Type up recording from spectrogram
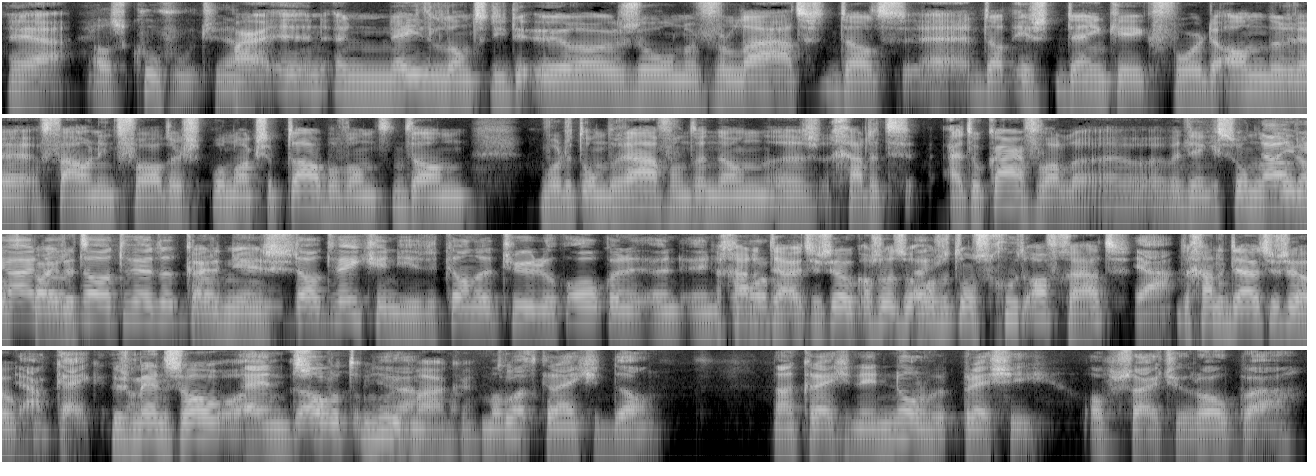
Ja. Als koevoet. Ja. Maar een, een, Nederland die de eurozone verlaat, dat, uh, dat is denk ik voor de andere founding fathers onacceptabel. Want dan wordt het onderavond en dan uh, gaat het uit elkaar vallen. Uh, denk ik, zonder nou, Nederland ja, kan, je dat, dat, dat, kan je het niet eens... Dat weet je niet. Het kan natuurlijk ook een... een, een dan gaan de Duitsers ook. Als, als, als het ons goed afgaat, ja. dan gaan de Duitsers ook. Ja, kijk, dus men zal, en dan, zal het moeilijk maken. Maar toch? wat krijg je dan? Dan krijg je een enorme pressie op Zuid-Europa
